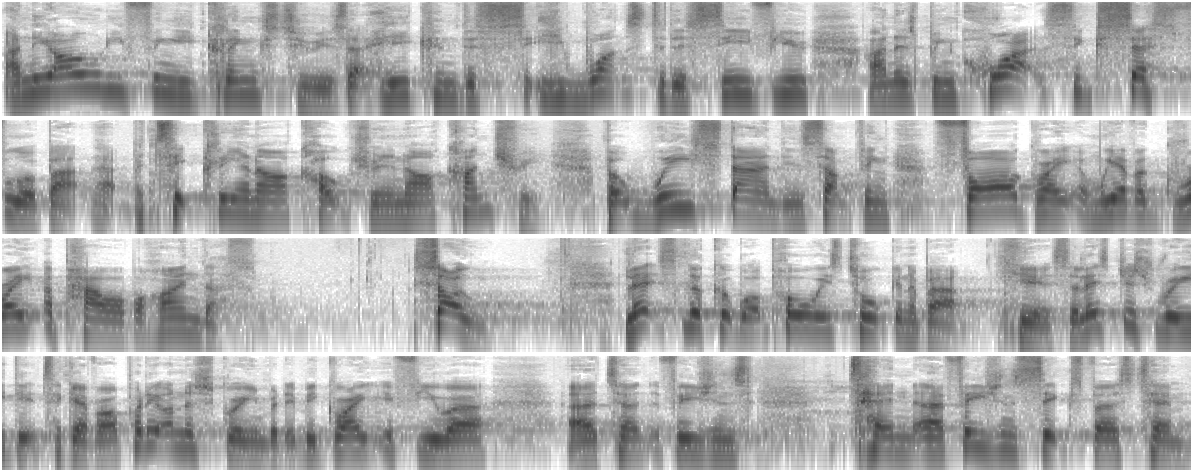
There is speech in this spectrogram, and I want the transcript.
And the only thing he clings to is that he, can dece- he wants to deceive you and has been quite successful about that, particularly in our culture and in our country. But we stand in something far greater and we have a greater power behind us. So, let's look at what Paul is talking about here. So, let's just read it together. I'll put it on the screen, but it'd be great if you uh, uh, turn to Ephesians, 10, uh, Ephesians 6, verse 10.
